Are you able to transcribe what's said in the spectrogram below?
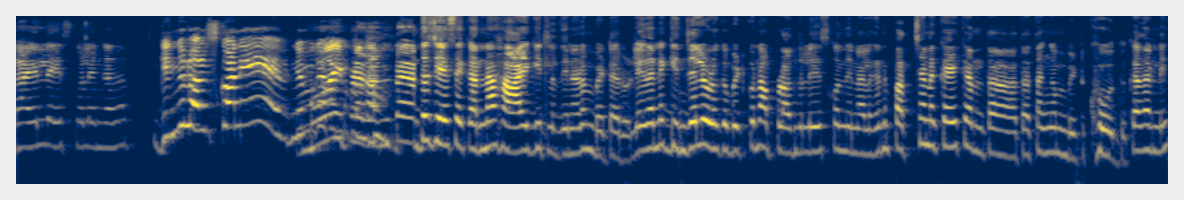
కాయల్లో వేసుకోలేం కదా. గింజలు ఒలుసుకొని అంతా చేసే కన్నా హాయిగా ఇట్లా తినడం బెటర్. లేదంటే గింజలు ఉడకబెట్టుకుని అప్పుడు అందులో వేసుకొని తినాలి. కానీ పచ్చనకాయకి అంత తతంగం పెట్టుకోవద్దు కదండి.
